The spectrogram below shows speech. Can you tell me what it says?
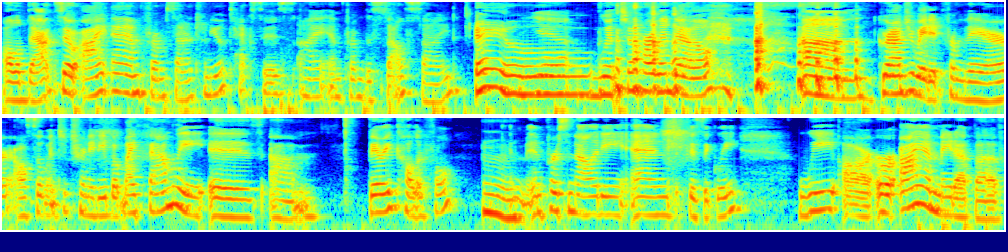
all of that. So I am from San Antonio, Texas. I am from the South Side. Ayo. Yeah, went to Harlandale. um, graduated from there. Also went to Trinity. But my family is um, very colorful in, in personality and physically. We are, or I am made up of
